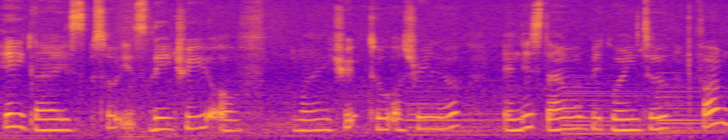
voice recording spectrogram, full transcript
Hey guys, so it's day 3 of my trip to Australia and this time we'll be going to farm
